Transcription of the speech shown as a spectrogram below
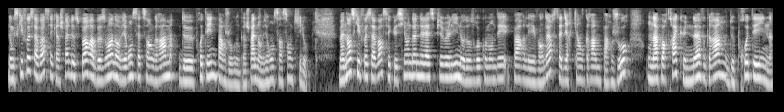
Donc, ce qu'il faut savoir, c'est qu'un cheval de sport a besoin d'environ 700 grammes de protéines par jour, donc un cheval d'environ 500 kg. Maintenant, ce qu'il faut savoir, c'est que si on donne de la spiruline aux doses recommandées par les vendeurs, c'est-à-dire 15 grammes par jour, on n'apportera que 9 grammes de protéines.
